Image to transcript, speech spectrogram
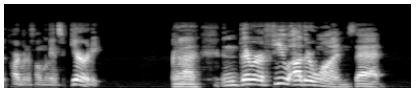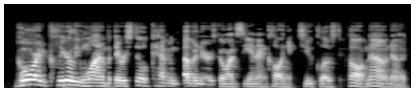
the Department of Homeland Security. Uh, and there were a few other ones that Gore had clearly won, but they were still having governors go on CNN calling it too close to call. No, no, it,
